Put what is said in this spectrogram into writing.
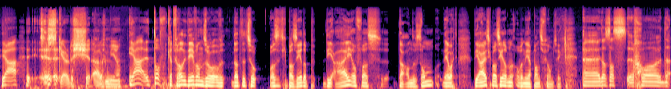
Ja, eh, Scare the shit out of me, joh. ja, tof. Ik had vooral het idee van zo, dat het zo... Was het gebaseerd op The Eye of was dat andersom? Nee, wacht. The Eye is gebaseerd op een, op een Japans film, zeker? Eh, dat is, dat is, eh, goh, dat-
